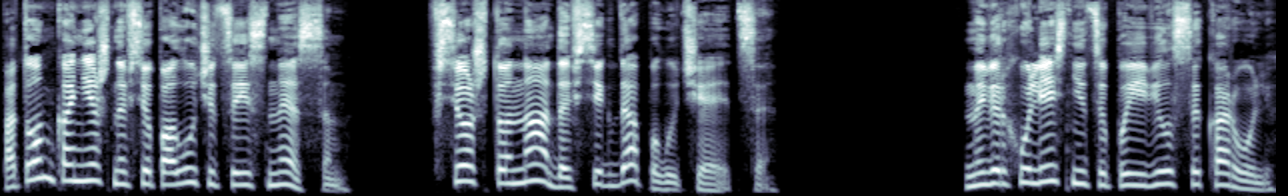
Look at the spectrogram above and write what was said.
Потом, конечно, все получится и с Нессом. Все, что надо, всегда получается. Наверху лестницы появился король.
